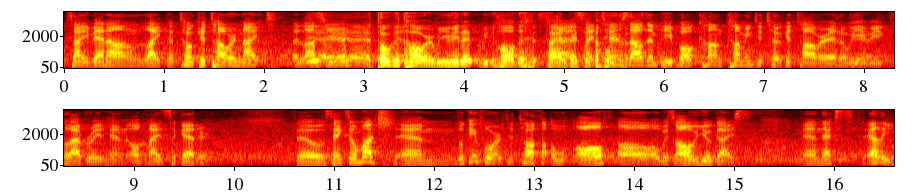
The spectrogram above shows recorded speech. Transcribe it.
some event on like a Tokyo Tower night like last yeah, year. Yeah, yeah. Tokyo Tower. We did it. We hold the side events at the like hotel. 10,000 people come, coming to Tokyo Tower and we, we collaborate and organize together. So thanks so much. And looking forward to talk all, all, with all of you guys. And next, Ellie.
